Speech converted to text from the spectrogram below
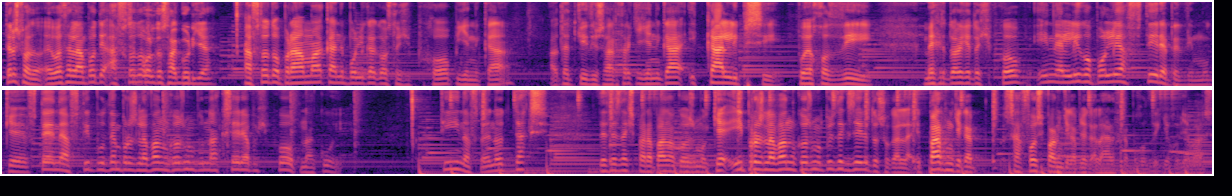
Τέλος πάντων, εγώ θέλω να πω ότι αυτό Σε το, πόλτο στα γκούρια. αυτό το πράγμα κάνει πολύ κακό στο hip hop γενικά. α, Τέτοιου είδους άρθρα και γενικά η κάλυψη που έχω δει μέχρι τώρα για το hip hop είναι λίγο πολύ αυτή, ρε παιδί μου. Και φταίνε αυτοί που δεν προσλαμβάνουν κόσμο που να ξέρει από hip hop, να ακούει. Τι είναι αυτό, ενώ εντάξει, δεν θες να έχεις παραπάνω κόσμο. Και ή προσλαμβάνουν κόσμο που δεν ξέρει τόσο καλά. Υπάρχουν και κά... Σαφώς υπάρχουν και κάποια καλά άρθρα που έχω δει και έχω διαβάσει.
